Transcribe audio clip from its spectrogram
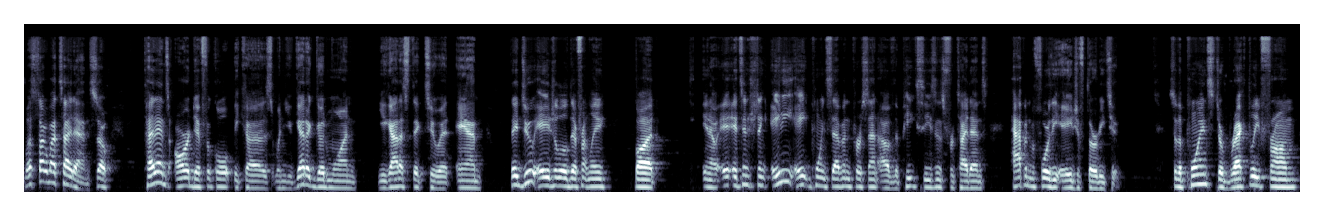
let's talk about tight ends. So tight ends are difficult because when you get a good one, you got to stick to it. And they do age a little differently, but you know, it, it's interesting. 88.7% of the peak seasons for tight ends happened before the age of 32. So the points directly from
